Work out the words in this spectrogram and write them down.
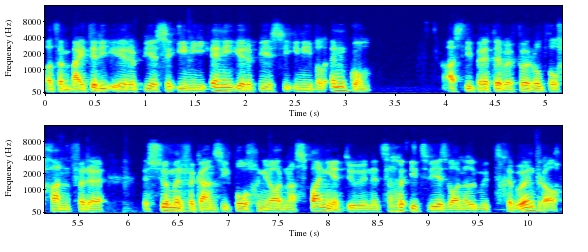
wat van buite die Europese Unie in die Europese Unie wil inkom. As die Britte byvoorbeeld wil gaan vir 'n 'n somervakansie volgende jaar na Spanje toe en dit sal iets wees waarna hulle moet gewoond raak.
